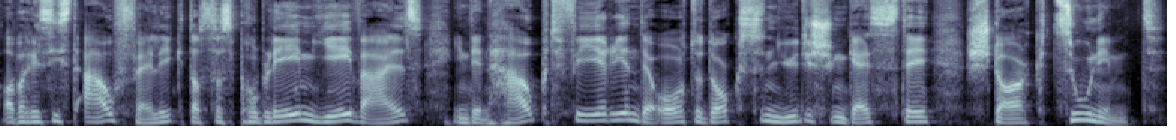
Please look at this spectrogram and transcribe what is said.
Aber es ist auffällig, dass das Problem jeweils in den Hauptferien der orthodoxen jüdischen Gäste stark zunimmt.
